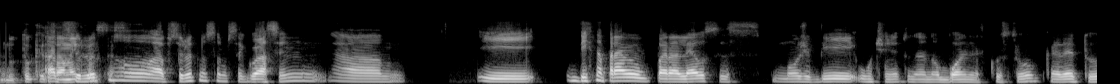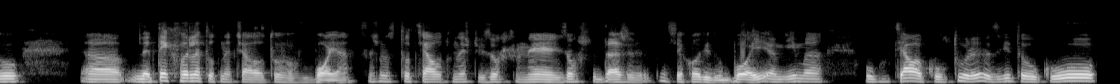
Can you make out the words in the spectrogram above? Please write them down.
до тук това абсолютно, ме абсолютно съм съгласен. А, и бих направил паралел с, може би, ученето на едно бойно изкуство, където не те хвърлят от началото в боя. Всъщност то цялото нещо изобщо не е, изобщо даже не се ходи до бой, ами има цяла култура, развита около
